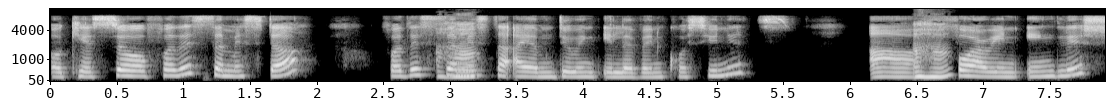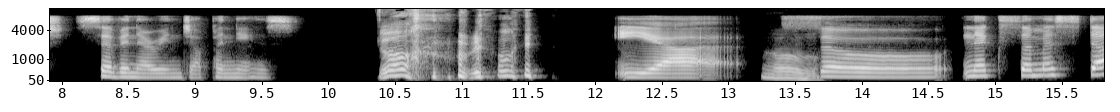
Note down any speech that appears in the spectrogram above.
Okay, so for this semester, for this Uh-huh. semester, I am doing 11 course units. Uh, Uh-huh. Four are in English, seven are in Japanese. Oh, really? Yeah. Oh. So next semester,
